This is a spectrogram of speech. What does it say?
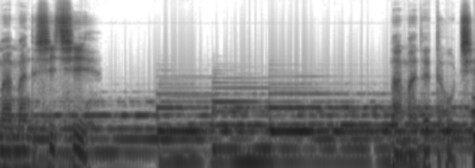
慢慢的吸气，慢慢的吐气。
